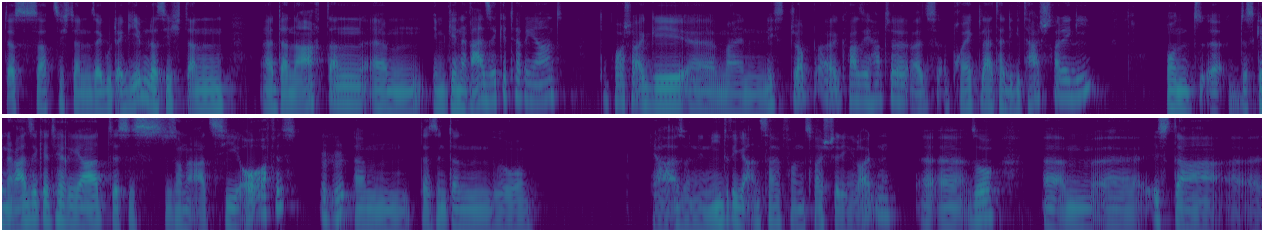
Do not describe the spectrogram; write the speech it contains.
das hat sich dann sehr gut ergeben, dass ich dann äh, danach dann ähm, im Generalsekretariat der Porsche AG äh, meinen nächsten Job äh, quasi hatte als Projektleiter Digitalstrategie. Und äh, das Generalsekretariat, das ist so eine Art CEO-Office. Mhm. Ähm, da sind dann so, ja, also eine niedrige Anzahl von zweistelligen Leuten äh, äh so, ähm, äh, ist da,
